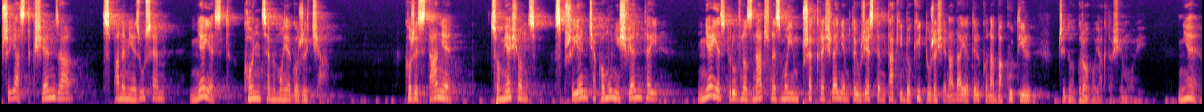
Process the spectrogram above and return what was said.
Przyjazd księdza z Panem Jezusem nie jest końcem mojego życia. Korzystanie co miesiąc z przyjęcia Komunii Świętej nie jest równoznaczne z moim przekreśleniem, to już jestem taki do kitu, że się nadaje tylko na bakutil czy do grobu, jak to się mówi. Nie.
